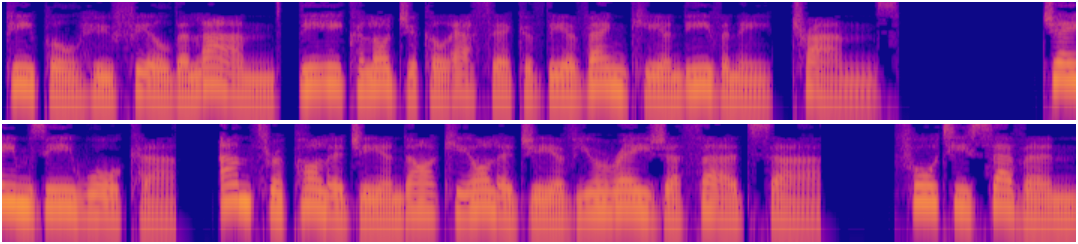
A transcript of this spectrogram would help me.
People Who Feel the Land, The Ecological Ethic of the Evenki and Eveni, trans. James E. Walker. Anthropology and Archaeology of Eurasia 3rd Sir. 47,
